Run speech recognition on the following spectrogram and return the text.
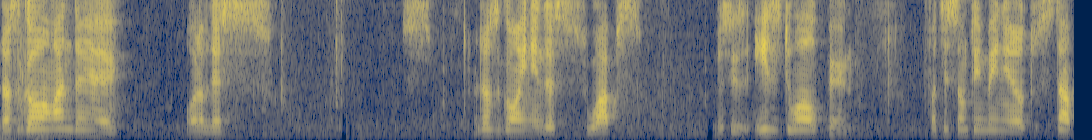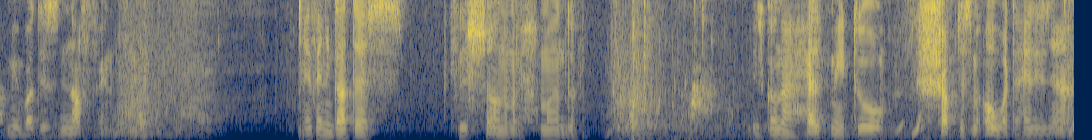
Just going on the all of this. Just going in the swaps. This is easy to open. I thought there's something being here to stop me, but it's nothing. Even got this Kilshon Mahmud. He's gonna help me to shop this. Oh, what the hell is that?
